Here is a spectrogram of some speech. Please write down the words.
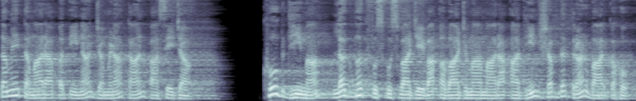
તમે તમારા પતિના જમણા કાન પાસે જાઓ. ખૂબ ધીમા, લગભગ ફુસફુસવા જેવા અવાજમાં મારા આધીન શબ્દ ત્રણ વાર કહો.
